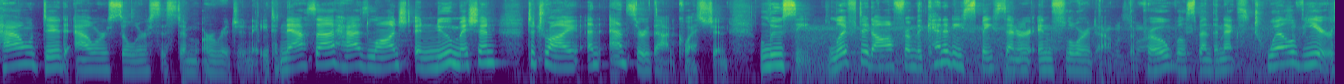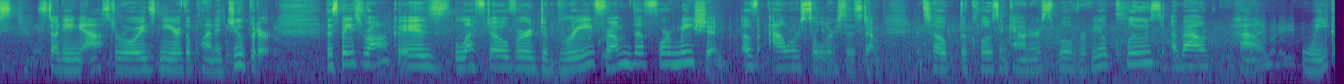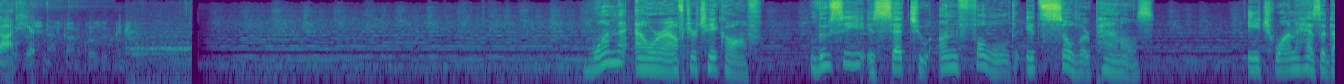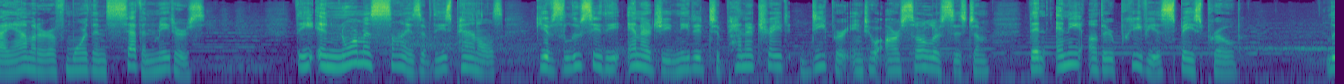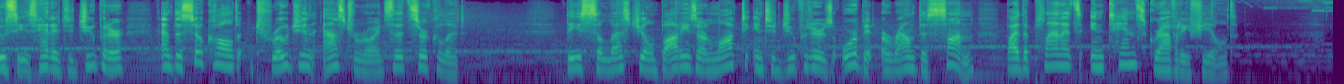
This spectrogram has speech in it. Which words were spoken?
How did our solar system originate? NASA has launched a new mission to try and answer that question. Lucy lifted off from the Kennedy Space Center in Florida. The probe will spend the next 12 years studying asteroids near the planet Jupiter. The space rock is leftover debris from the formation of our solar system. It's hoped the close encounters will reveal clues about how we got here. One hour after takeoff, Lucy is set to unfold its solar panels. Each one has a diameter of more than seven meters. The enormous size of these panels gives Lucy the energy needed to penetrate deeper into our solar system than any other previous space probe. Lucy is headed to Jupiter and the so called Trojan asteroids that circle it. These celestial bodies are locked into Jupiter's orbit around the Sun by the planet's intense gravity field.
